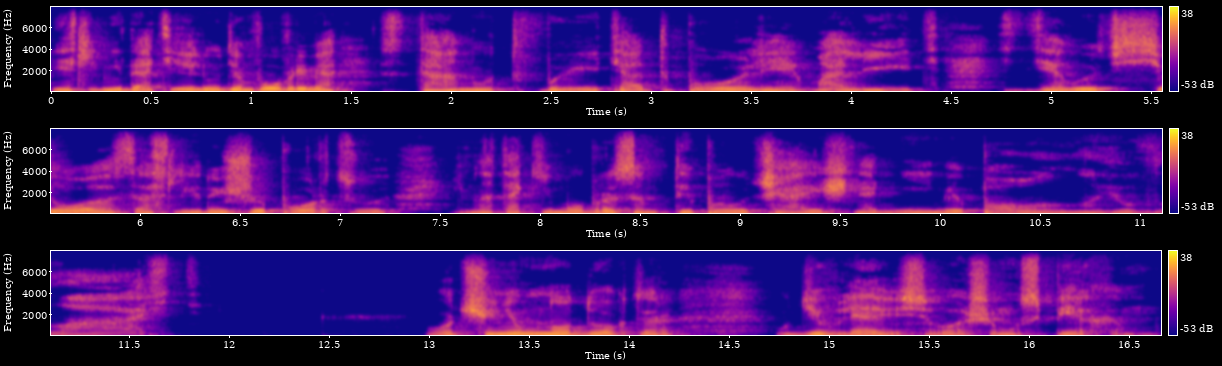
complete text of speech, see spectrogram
Если не дать ее людям вовремя, станут выть от боли, молить, сделают все за следующую порцию. Именно таким образом ты получаешь над ними полную власть. Очень умно, доктор. Удивляюсь вашим успехам.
